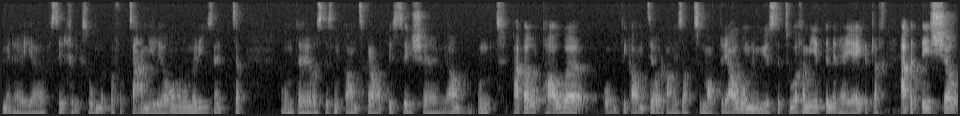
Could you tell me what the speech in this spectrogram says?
Wir haben eine Versicherungssumme von 10 Millionen, die wir einsetzen. Und äh, was das nicht ganz gratis ist, äh, ja. Und eben auch die Halle und die ganze Organisation, Material, das wir müssen suchen mieten. Wir haben eigentlich eben Tische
